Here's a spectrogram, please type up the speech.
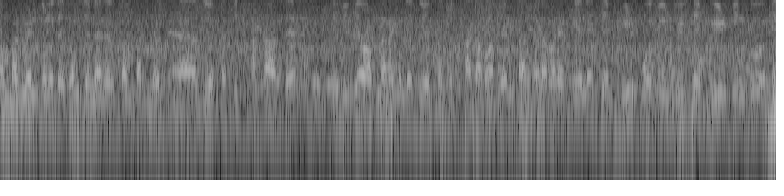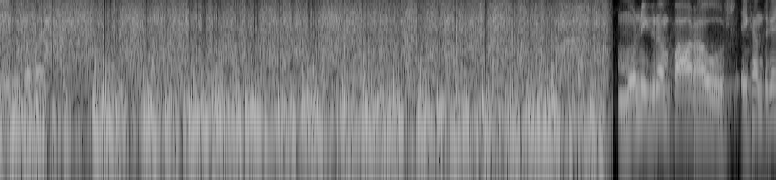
কম্পার্টমেন্টগুলো দেখুন জেনারেল কম্পার্টমেন্ট দু একটা সিট ফাঁকা আছে। এদিকেও আপনারা কিন্তু দু একটা সিট ফাঁকা পাবেন। তাছাড়া মানে ট্রেনের যে ভিড় প্রচুর ভিড় সেই ভিড় কিন্তু এই রুটে হয়। মণিগ্রাম পাওয়ার হাউস এখান থেকে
